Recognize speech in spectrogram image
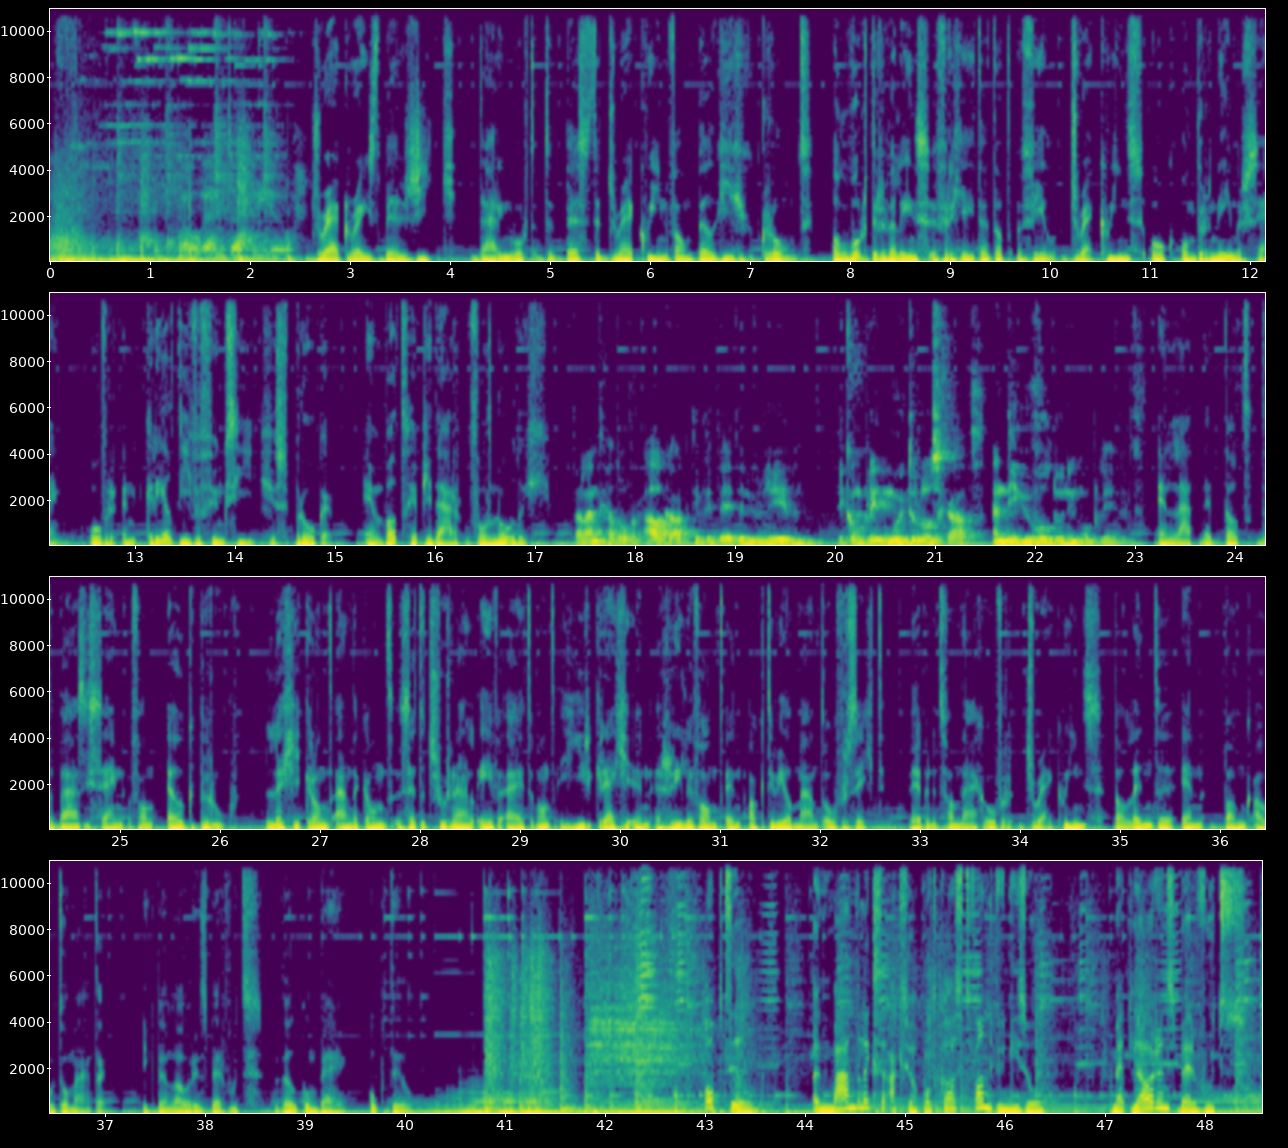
OMW. Drag Race Belgique. Daarin wordt de beste drag queen van België gekroond. Al wordt er wel eens vergeten dat veel drag queens ook ondernemers zijn. Over een creatieve functie gesproken. En wat heb je daarvoor nodig? Talent gaat over elke activiteit in uw leven die compleet moeiteloos gaat en die u voldoening oplevert. En laat net dat de basis zijn van elk beroep. Leg je krant aan de kant, zet het journaal even uit, want hier krijg je een relevant en actueel maandoverzicht. We hebben het vandaag over drag queens, talenten en bankautomaten. Ik ben Laurens Bervoets. Welkom bij Optil. Optil, een maandelijkse actua-podcast van Unizo. Met Laurens Bervoets.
